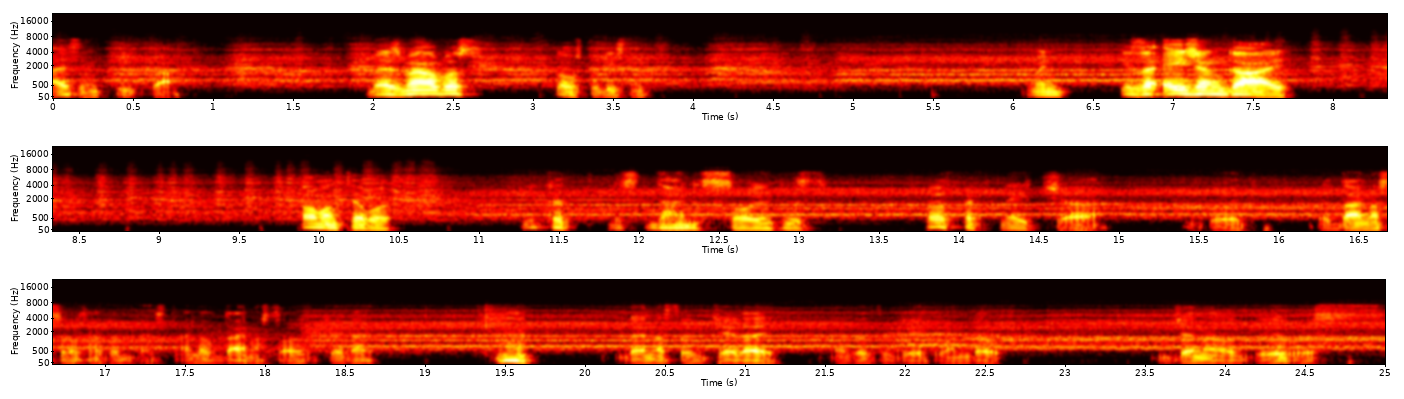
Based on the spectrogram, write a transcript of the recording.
I think he got. Baze Malbus? Close to decent. I mean, he's an Asian guy. Come on, Tibor. Look at this dinosaur in his perfect nature. Good. The dinosaurs are the best. I love dinosaurs, Jedi. Dinosaur Jedi. That was a great one though. General Grievous.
